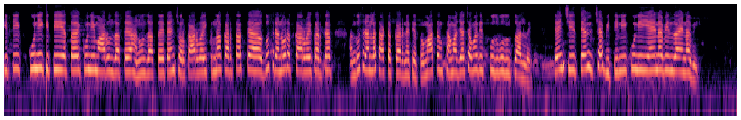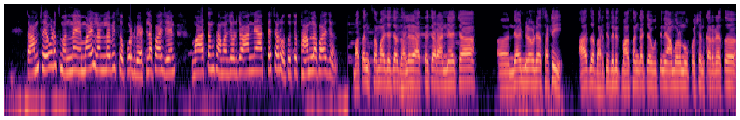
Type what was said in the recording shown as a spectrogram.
किती कुणी किती येतंय कुणी मारून जातंय हाणून जातंय त्यांच्यावर कारवाई न करतात त्या दुसऱ्यांवरच कारवाई करतात आणि दुसऱ्यांनाच अटक करण्यात येतो. मातंग समाजाच्या मध्येच कुजबुजून चाललंय. त्यांची त्यांच्या भीतीने कुणी येईना बिन जायना बी. तर आमचं एवढंच म्हणणं आहे महिलांना बी सपोर्ट भेटला पाहिजे मातंग समाजावर जो अन्याय अत्याचार होतो तो थांबला पाहिजे. मातंग समाजाच्या झालेल्या अत्याचार अन्यायाच्या न्याय मिळवण्यासाठी आज भारतीय दलित महासंघाच्या वतीने आमरण उपोषण करण्याचं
